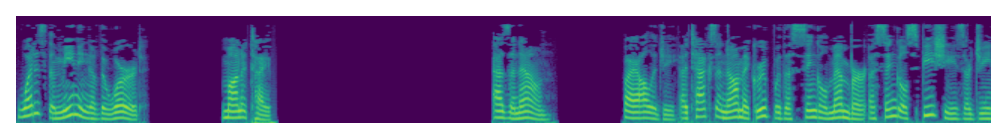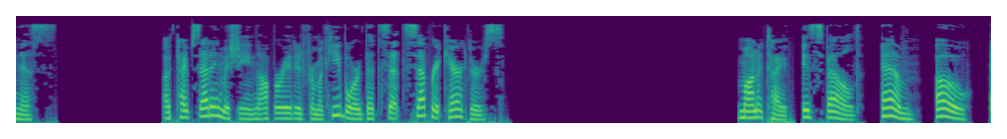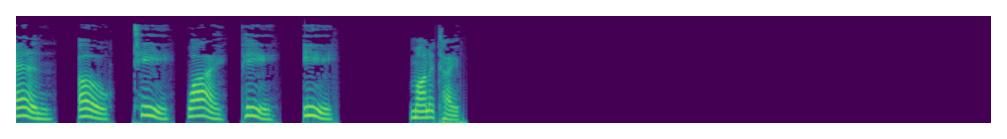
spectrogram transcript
What is the meaning of the word monotype as a noun? Biology, a taxonomic group with a single member, a single species or genus. A typesetting machine operated from a keyboard that sets separate characters. Monotype is spelled M O N O T Y P E. Monotype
